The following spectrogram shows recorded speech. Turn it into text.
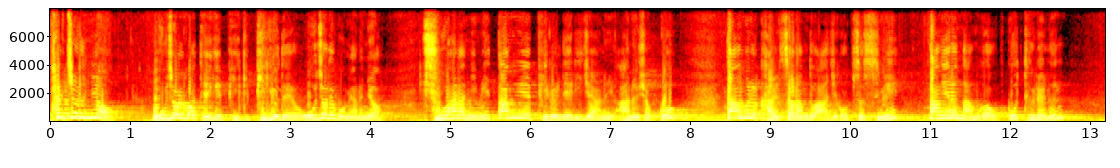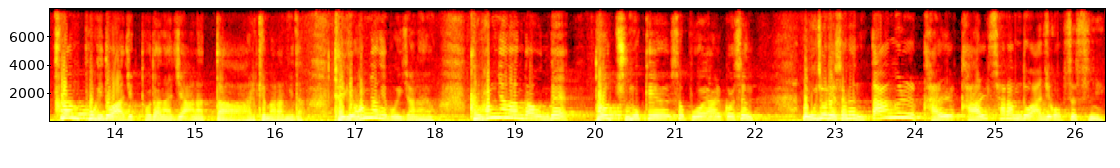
8절은요. 5절과 되게 비교 돼요. 5절에 보면은요. 주 하나님이 땅 위에 비를 내리지 않으셨고 땅을 갈 사람도 아직 없었으니 땅에는 나무가 없고 들에는 풀 한 포기도 아직 돋아나지 않았다. 이렇게 말합니다. 되게 황량해 보이잖아요. 그 황량한 가운데 더 주목해서 보아야 할 것은 5절에서는 땅을 갈, 갈 사람도 아직 없었으니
